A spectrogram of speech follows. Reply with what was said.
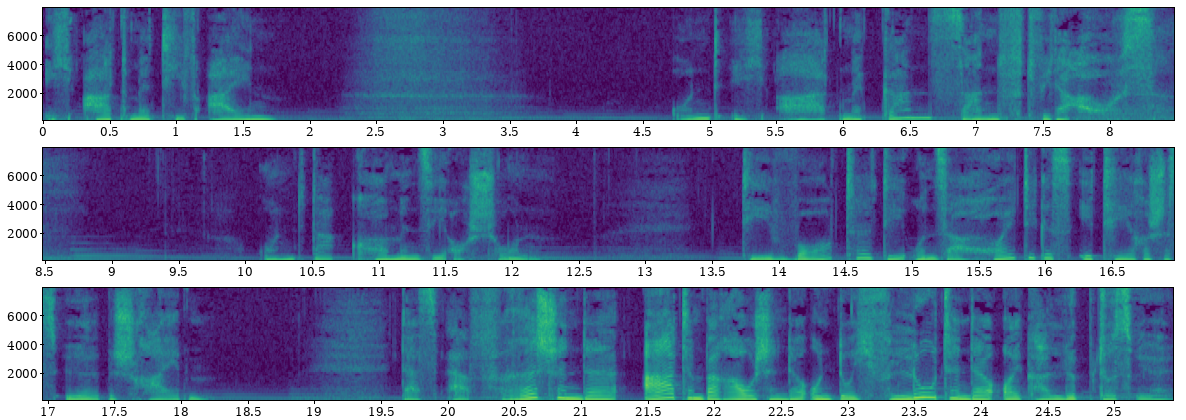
Ich atme tief ein und ich atme ganz sanft wieder aus. Und da kommen sie auch schon. Die Worte, die unser heutiges ätherisches Öl beschreiben. Das erfrischende, atemberauschende und durchflutende Eukalyptusöl.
